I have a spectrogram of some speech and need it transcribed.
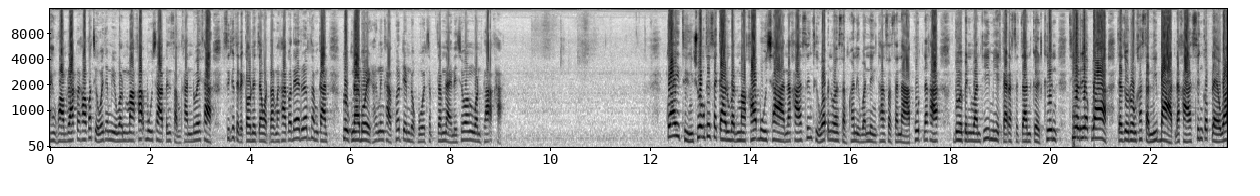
แห่งความรักนะคะก็ถือว่ายังมีวันมาฆบูชาเป็นสำคัญด้วยค่ะ ซึ่งเกษตรกรในจังหวัดตรังนะคะ ก็ได้เริ่มทำการปลูกนาโบอีกครั้งหนึ่งค่ะ เพื่อเตรียมดอกบัวจำหน่ายในช่วงวันพระค่ะ ใกล้ถึงช่วงเทศกาลวันมาฆบูชานะคะ ซึ่งถือว่าเป็นวันสำคัญอีกวันหนึ่งทางศาสนาพุทธนะคะ โดยเป็นวันที่มีเหตุการณ์อัศจรรย์เกิดขึ้น ที่เรียกว่าจตุรงคสันนิบาตนะคะ ซึ่งก็แปลว่า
